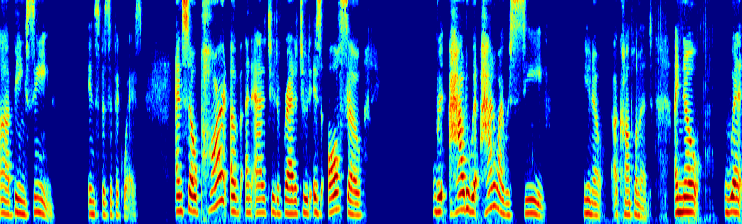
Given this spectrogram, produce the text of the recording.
uh, being seen in specific ways. And so part of an attitude of gratitude is also re- how do we how do i receive you know a compliment? I know when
